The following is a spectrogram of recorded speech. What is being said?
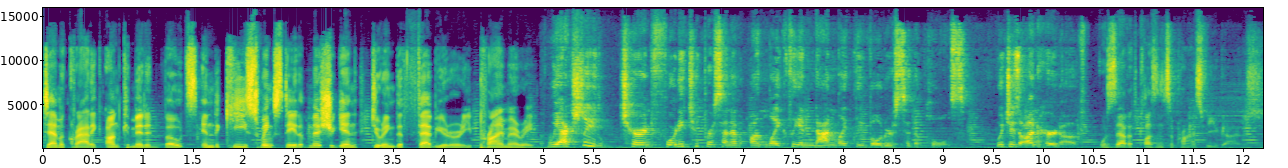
Democratic uncommitted votes in the key swing state of Michigan during the February primary. We actually turned 42% of unlikely and non likely voters to the polls which is unheard of. Was that a pleasant surprise for you guys?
